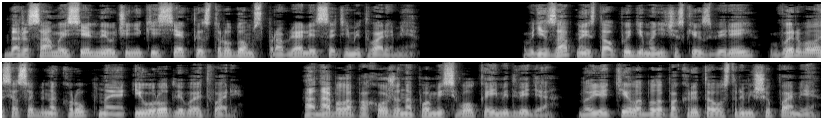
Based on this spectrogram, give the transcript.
Даже самые сильные ученики секты с трудом справлялись с этими тварями. Внезапно из толпы демонических зверей вырвалась особенно крупная и уродливая тварь. Она была похожа на помесь волка и медведя, но ее тело было покрыто острыми шипами,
